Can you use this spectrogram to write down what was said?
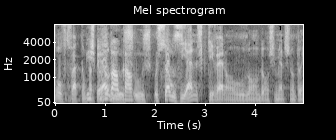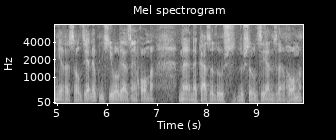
houve, de facto um Bispo papel, e Balcal. os, os, os salesianos que tiveram, o Dom, Dom Ximenes, se não estou em erro, é salesiano, eu conheci-o aliás em Roma, na, na casa dos, dos salesianos em Roma,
